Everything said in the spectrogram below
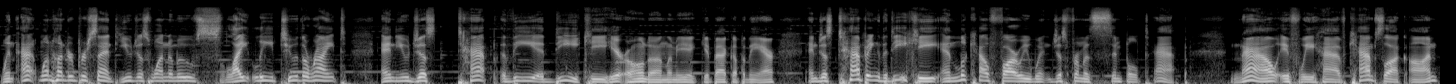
when at 100% you just want to move slightly to the right and you just tap the D key here. Hold on, let me get back up in the air. And just tapping the D key, and look how far we went just from a simple tap. Now, if we have caps lock on,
